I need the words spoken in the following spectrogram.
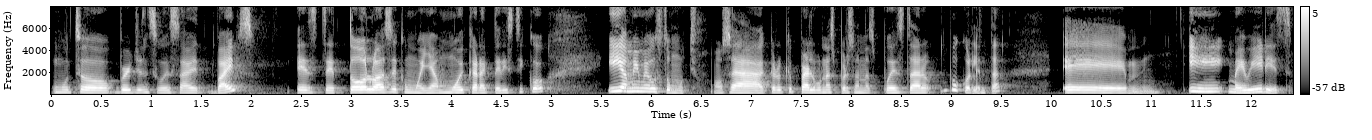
mucho Virgin Suicide vibes. Este, todo lo hace como ella muy característico. Y a mí me gustó mucho. O sea, creo que para algunas personas puede estar un poco lenta. Eh, y maybe it is.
